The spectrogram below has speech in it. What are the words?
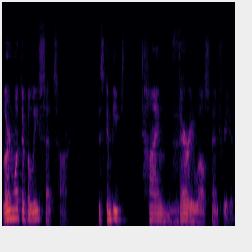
Learn what their belief sets are. This can be time very well spent for you.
